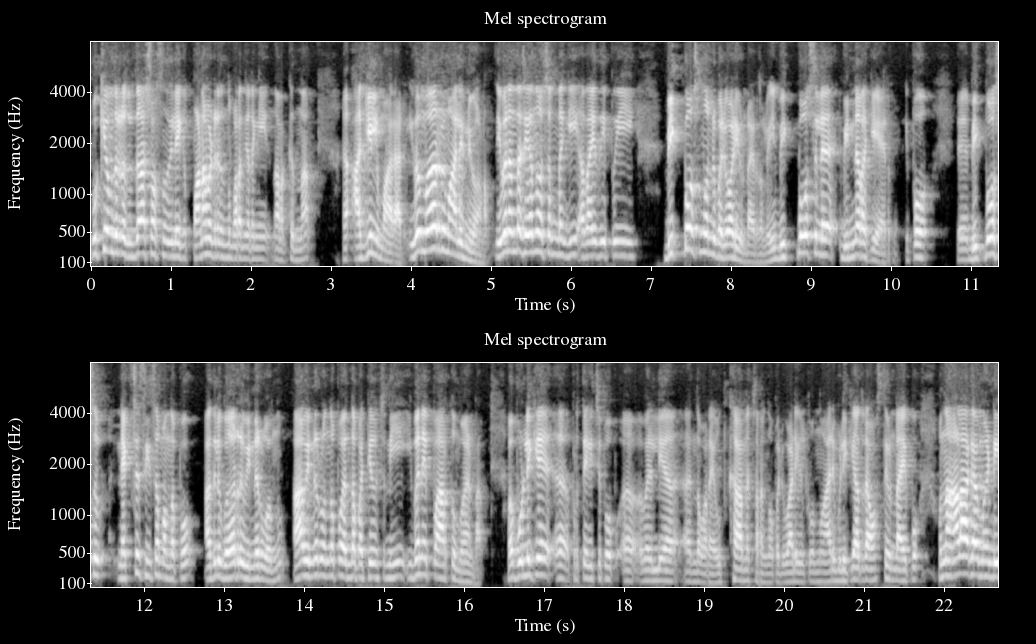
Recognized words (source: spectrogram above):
മുഖ്യമന്ത്രിയുടെ ദുരിതാശ്വാസ നിധിയിലേക്ക് പണമിടരുതെന്ന് പറഞ്ഞിറങ്ങി നടക്കുന്ന അഖിൽ മാരാർ. ഇവൻ വേറൊരു മാലിന്യമാണ്. ഇവൻ എന്താ ചെയ്യുന്നത് വെച്ചിട്ടുണ്ടെങ്കിൽ അതായത് ഇപ്പോൾ ഈ ബിഗ് ബോസ് എന്ന് പറഞ്ഞൊരു പരിപാടി ഉണ്ടായിരുന്നല്ലോ. ഈ ബിഗ് ബോസിൽ വിന്നറൊക്കെ ആയിരുന്നു. ഇപ്പോൾ ബിഗ് ബോസ് നെക്സ്റ്റ് സീസൺ വന്നപ്പോൾ അതിൽ വേറൊരു വിന്നർ വന്നു. ആ വിന്നർ വന്നപ്പോൾ എന്താ പറ്റിയെന്ന് വെച്ചിട്ടുണ്ടെങ്കിൽ ഇവനെ ഇപ്പോൾ ആർക്കും വേണ്ട. അപ്പോൾ പുള്ളിക്ക് പ്രത്യേകിച്ച് ഇപ്പോൾ വലിയ എന്താ പറയുക ഉദ്ഘാടന ചടങ്ങോ പരിപാടികൾക്കൊന്നും ആരും വിളിക്കാത്തൊരവസ്ഥ ഉണ്ടായപ്പോൾ ഒന്ന് ആളാകാൻ വേണ്ടി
